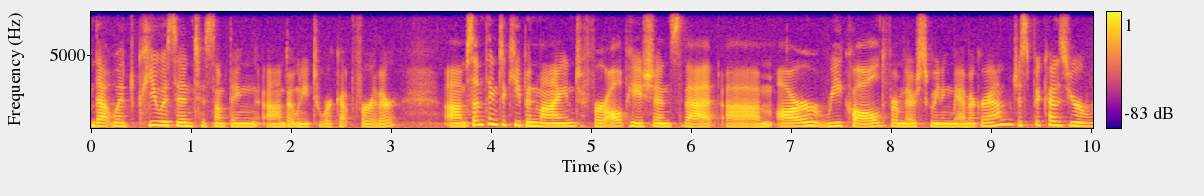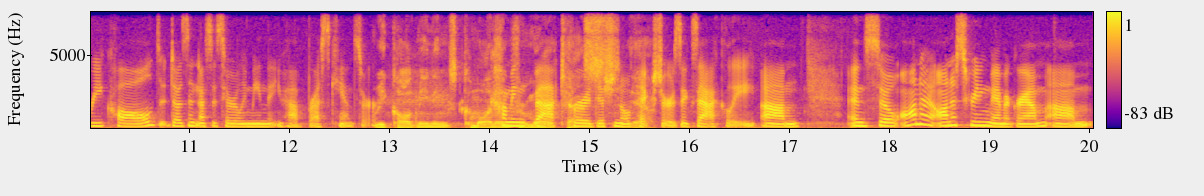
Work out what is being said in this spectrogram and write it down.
that would cue us into something um, that we need to work up further. Um, something to keep in mind for all patients that um, are recalled from their screening mammogram. Just because you're recalled doesn't necessarily mean that you have breast cancer. Recalled meanings come on coming for back for additional yeah. pictures. Exactly. And so on a, on a screening mammogram, um,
